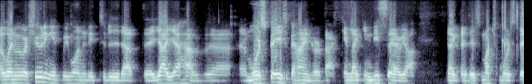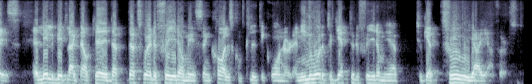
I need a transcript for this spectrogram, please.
uh, when we were shooting it, we wanted it to be that uh, Yaya have uh, more space behind her back, and like in this area, like that there's much more space. A little bit like okay, that that's where the freedom is, and Carl is completely cornered. And in order to get to the freedom, you have to get through Yaya first.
